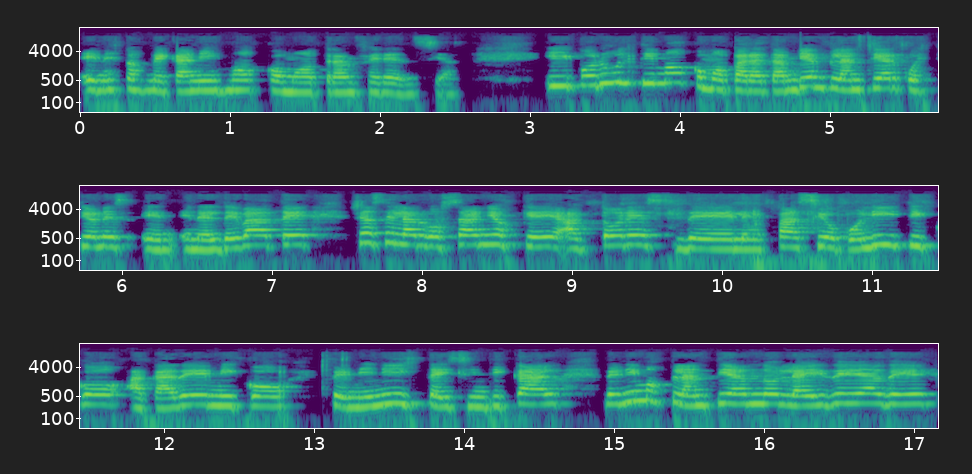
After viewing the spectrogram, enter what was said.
en estos mecanismos como transferencias. Y por último, como para también plantear cuestiones en, en, el debate, ya hace largos años que actores del espacio político, académico, feminista y sindical, venimos planteando la idea de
